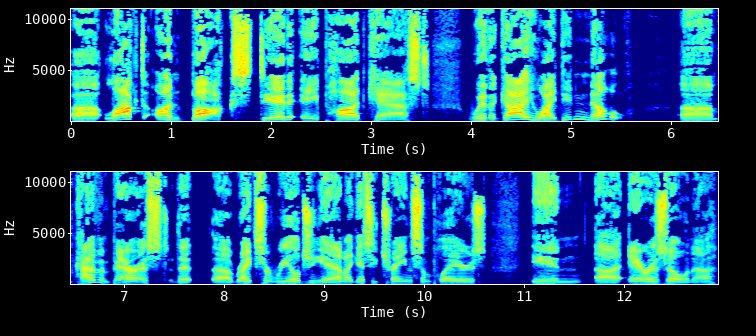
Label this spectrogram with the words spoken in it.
uh, Locked on Bucks did a podcast with a guy who I didn't know. Um, kind of embarrassed that uh, writes a RealGM. I guess he trains some players in uh, Arizona,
